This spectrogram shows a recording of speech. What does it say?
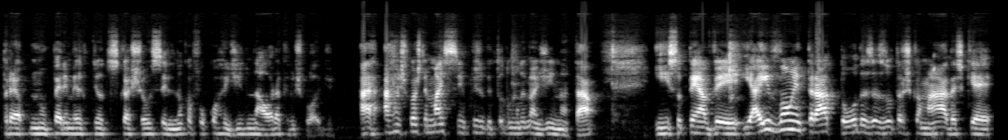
pra, no perímetro de outros cachorros se ele nunca for corrigido na hora que ele explode. A, a, resposta é mais simples do que todo mundo imagina, tá? E isso tem a ver. E aí vão entrar todas as outras camadas, que é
